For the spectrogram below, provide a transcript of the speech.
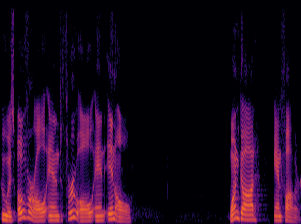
who is over all and through all and in all. One God and Father.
